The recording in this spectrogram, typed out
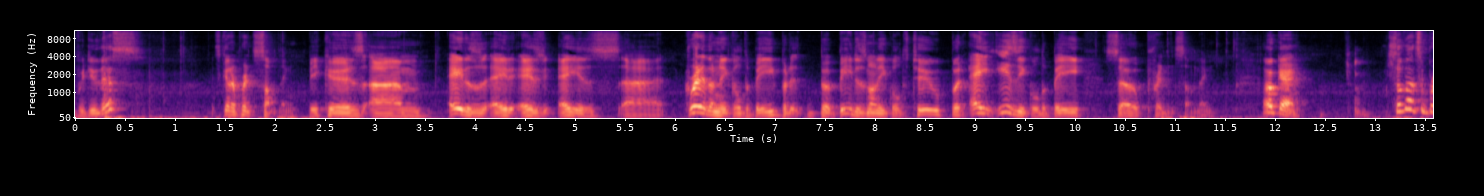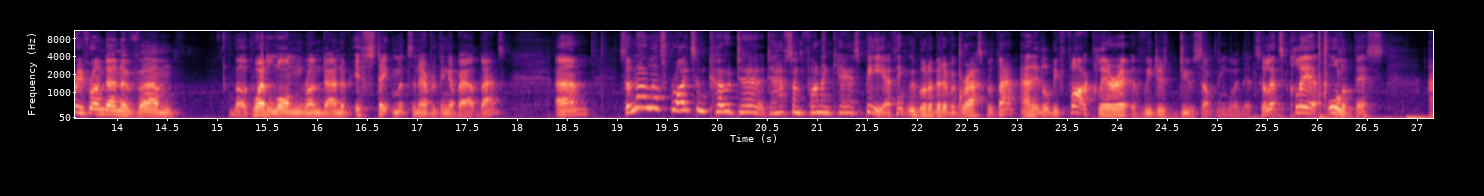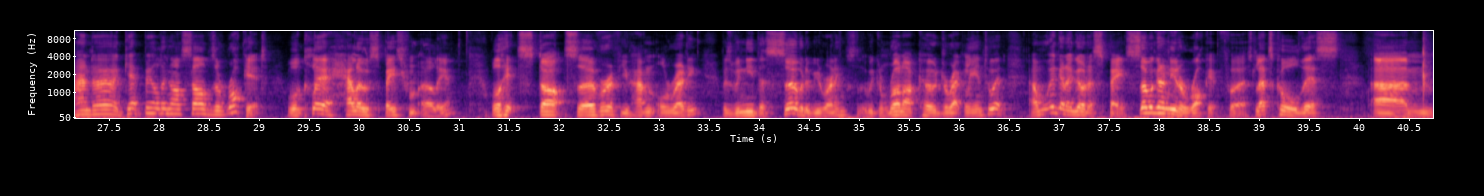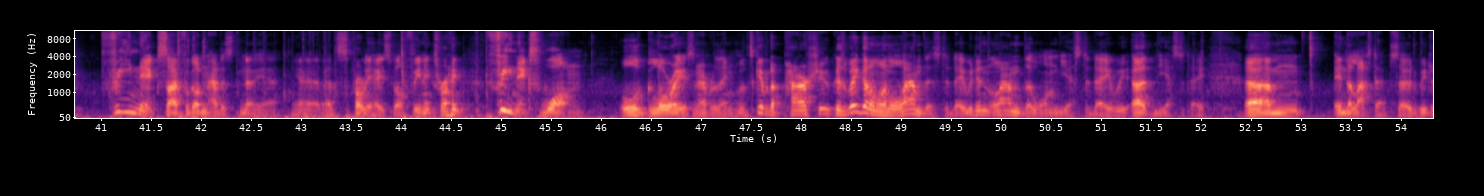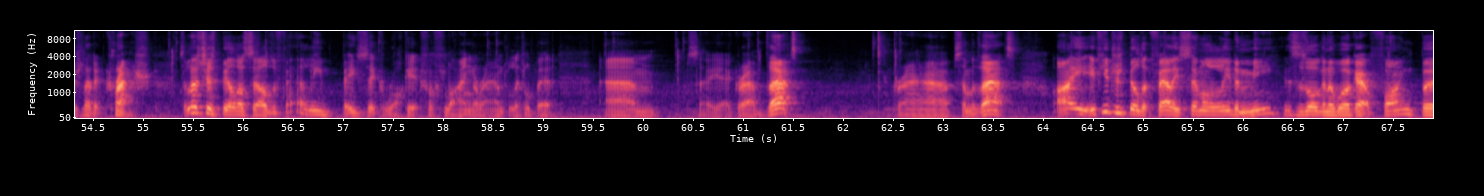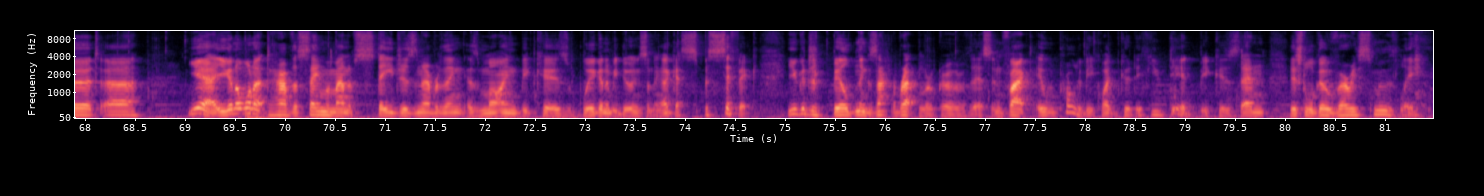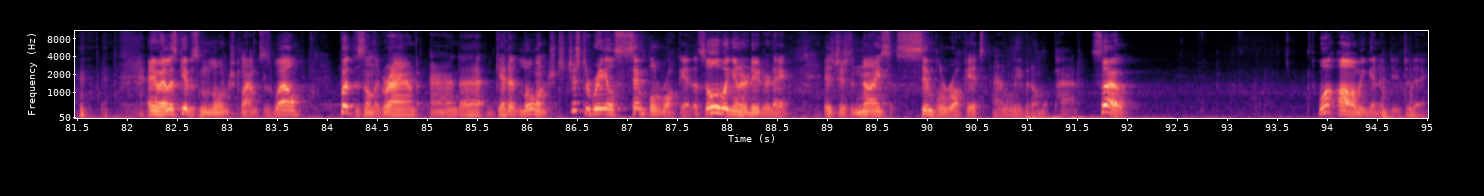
if we do this, it's going to print something because um, a, does, a, is, a is uh, greater than or equal to b, but it, but b does not equal to 2, but a is equal to b, so print something. Okay, so that's a brief rundown of, um, well, quite a long rundown of if statements and everything about that. Um, So now let's write some code to, to have some fun in KSP. I think we've got a bit of a grasp of that, and it'll be far clearer if we just do something with it. So let's clear all of this and uh, get building ourselves a rocket. We'll clear hello space from earlier. We'll hit start server if you haven't already, because we need the server to be running so that we can run our code directly into it, and we're going to go to space. So we're going to need a rocket first. Let's call this um, Phoenix. I've forgotten how to... No, yeah, yeah, that's probably how you spell Phoenix, right? Phoenix 1! All glorious and everything. Let's give it a parachute, because we're going to want to land this today. We didn't land the one yesterday. We Uh, yesterday. Um, in the last episode, we just let it crash. So let's just build ourselves a fairly basic rocket for flying around a little bit. Um, so yeah, grab that. Grab some of that. I, if you just build it fairly similarly to me, this is all going to work out fine, but uh, yeah, you're going to want it to have the same amount of stages and everything as mine because we're going to be doing something, I guess, specific. You could just build an exact replica of this. In fact, it would probably be quite good if you did because then this will go very smoothly. anyway, let's give it some launch clamps as well put this on the ground, and uh, get it launched. Just a real simple rocket. That's all we're going to do today, is just a nice, simple rocket and leave it on the pad. So, what are we going to do today?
